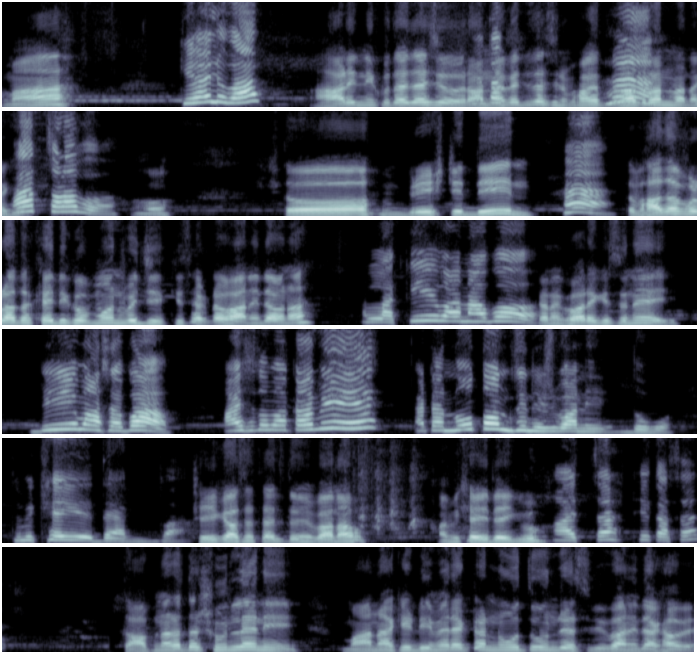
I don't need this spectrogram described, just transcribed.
মা? কি হইল বাপ? হাড়ি নি কোথায় যাইছো? রান্না করতে যাইছো ভাত হ্যাঁ, ভাত রান্না নাকি? ভাত চড়াবো। ও। তো বৃষ্টির দিন? হ্যাঁ। তো ভাজা পোড়া তো খেতে খুব মন বুঝি কিছু একটা বানিয়ে দাও না? আল্লাহ কি বানাবো? কেন ঘরে কিছু নেই? ডিম আছে বাপ। আজ তোমাকে আমি একটা নতুন জিনিস বানিয়ে দেবো। তুমি খেয়ে দেখবা। ঠিক আছে তাহলে তুমি বানাও। আমি খেয়ে দেখব। আচ্ছা ঠিক আছে। তো আপনারা তো শুনলেনি মা নাকি ডিমের একটা নতুন রেসিপি বানিয়ে দেখাবে।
